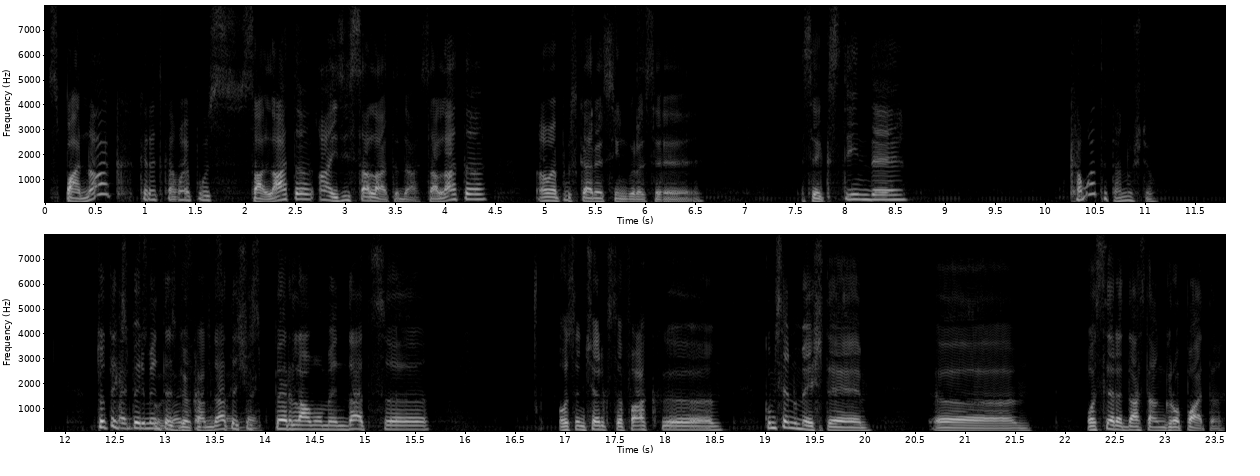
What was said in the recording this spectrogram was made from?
Spanac, cred că am mai pus salată. A, ai zis salată, da. Salată. Am mai pus care singură se, se extinde. Cam atâta, nu știu. Tot Ai experimentez destul, ai foarte deocamdată fain, și da. sper la un moment dat să o să încerc să fac uh, cum se numește uh, o seră de asta îngropată.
